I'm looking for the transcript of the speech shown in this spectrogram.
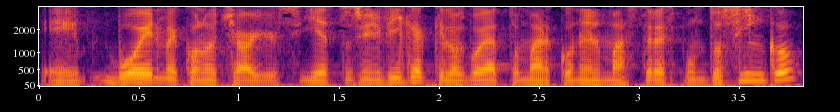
eh, voy a irme con los Chargers. Y esto significa que los voy a tomar con el más 3.5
